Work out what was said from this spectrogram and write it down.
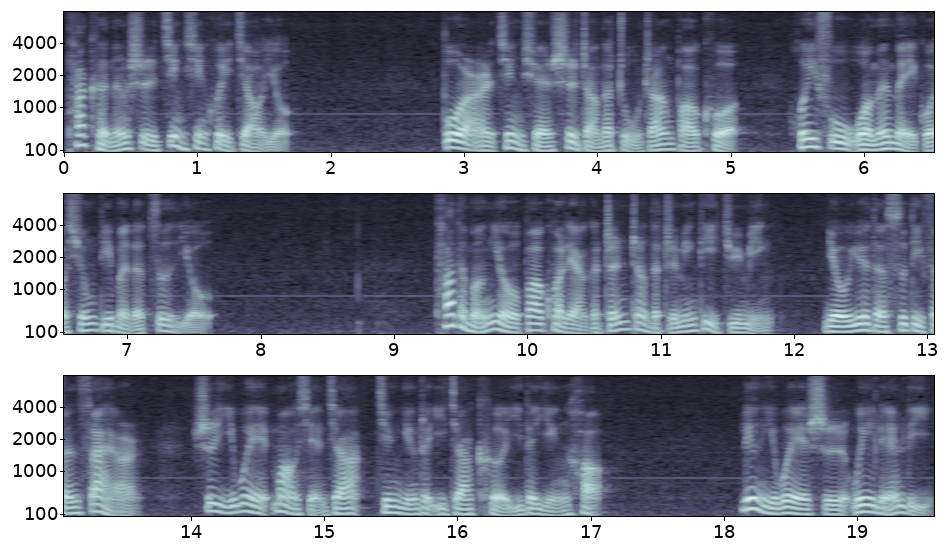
他可能是浸信会教友。布尔竞选市长的主张包括恢复我们美国兄弟们的自由。他的盟友包括两个真正的殖民地居民：纽约的斯蒂芬·塞尔是一位冒险家，经营着一家可疑的银号。另一位是威廉·里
